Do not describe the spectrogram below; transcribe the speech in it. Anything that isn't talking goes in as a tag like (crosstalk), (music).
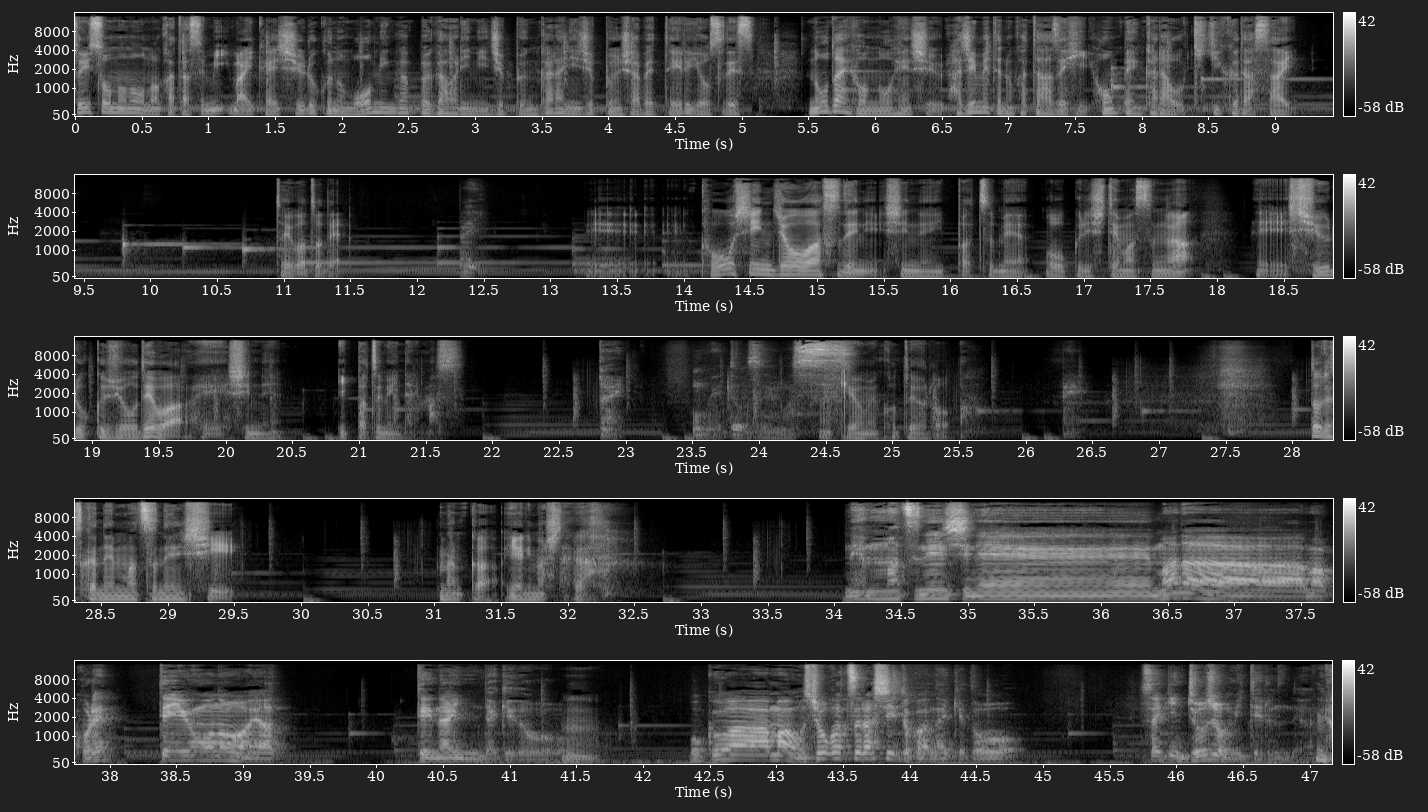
水槽の脳の片隅、毎回収録のウォーミングアップ代わりに10分から20分喋っている様子です。脳台本、脳編集、初めての方はぜひ本編からお聞きください。ということで、はい。えー更新上はすでに新年一発目お送りしてますが、えー収録上では、えー新年一発目になります。はい。おめでとうございます。清めことよろ。どうですか年末年始。なんかやりましたか年末年始ね、まだ、まあこれっていうものはやってないんだけど、うん。僕はまあお正月らしいとかはないけど、最近ジョジョ見てるんだよね。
